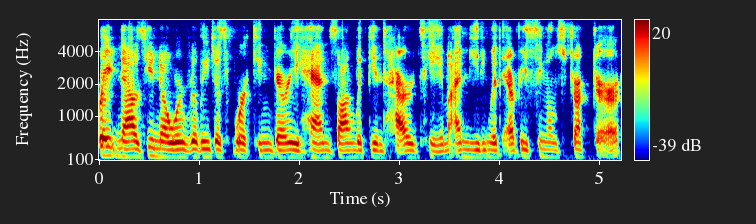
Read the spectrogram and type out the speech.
Right now, as you know, we're really just working very hands on with the entire team. I'm meeting with every single instructor.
